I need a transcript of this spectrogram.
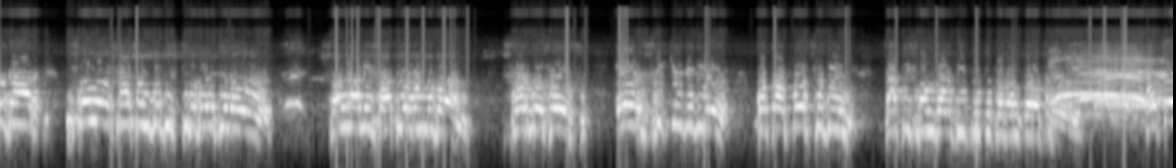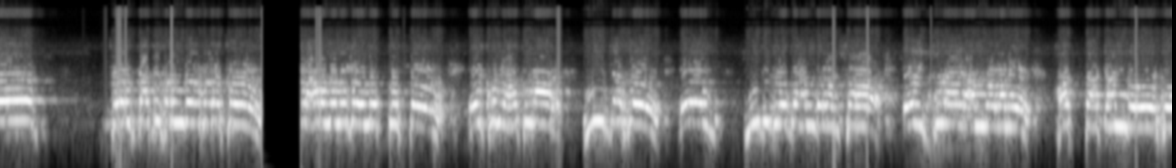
প্রকার সৈন্য শাসন প্রতিষ্ঠিত করেছিল। সংগ্রামী জাতীয় বন্ধুগণ, সর্বশেষ এর স্বীকৃতি দিয়ে গত পরশু দিন জাতিসংঘ বিবৃতি প্রদান করেছে। সেই জাতিসংঘ বলেছে, আওয়ামী লীগের নেতৃত্বে এখনই হাসিনার নির্দেশে এই নীতি বিরোধী আন্দোলন সহ এই জুলাইয়ের আন্দোলনে হত্যাকাণ্ড হয়েছে।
